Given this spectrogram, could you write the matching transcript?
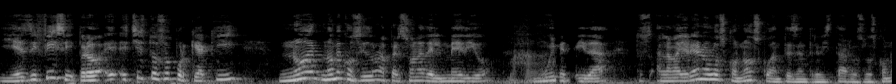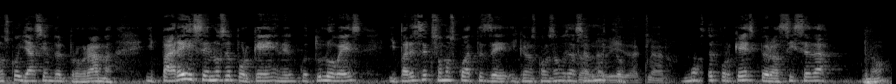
Y es difícil, pero e, es chistoso porque aquí no, no me considero una persona del medio muy metida, entonces a la mayoría no los conozco antes de entrevistarlos, los conozco ya haciendo el programa y parece, no sé por qué, en el, tú lo ves y parece que somos cuates de y que nos conocemos de hace mucho. claro. No sé por qué es, pero así se da, ¿no?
